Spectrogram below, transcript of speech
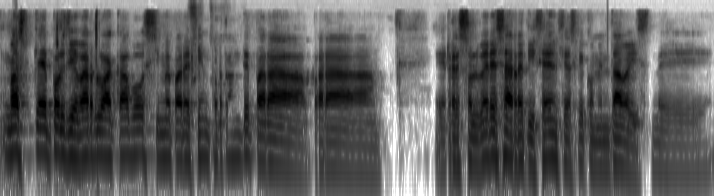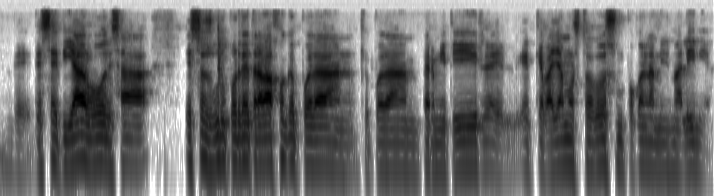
más que por llevarlo a cabo, sí me parece importante para, eh, resolver esas reticencias que comentabais, de, ese diálogo, de esos grupos de trabajo que puedan, que puedan permitir que vayamos todos un poco en la misma línea.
